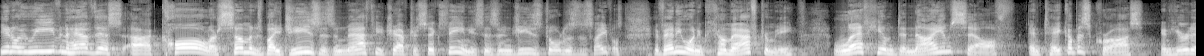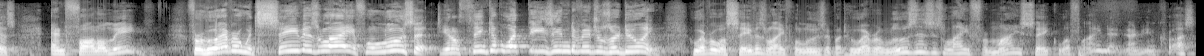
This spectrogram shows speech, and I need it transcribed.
You know, we even have this uh, call or summons by Jesus in Matthew chapter 16. He says, And Jesus told his disciples, If anyone would come after me, let him deny himself and take up his cross, and here it is, and follow me. For whoever would save his life will lose it. You know, think of what these individuals are doing. Whoever will save his life will lose it, but whoever loses his life for my sake will find it. I mean, cross,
